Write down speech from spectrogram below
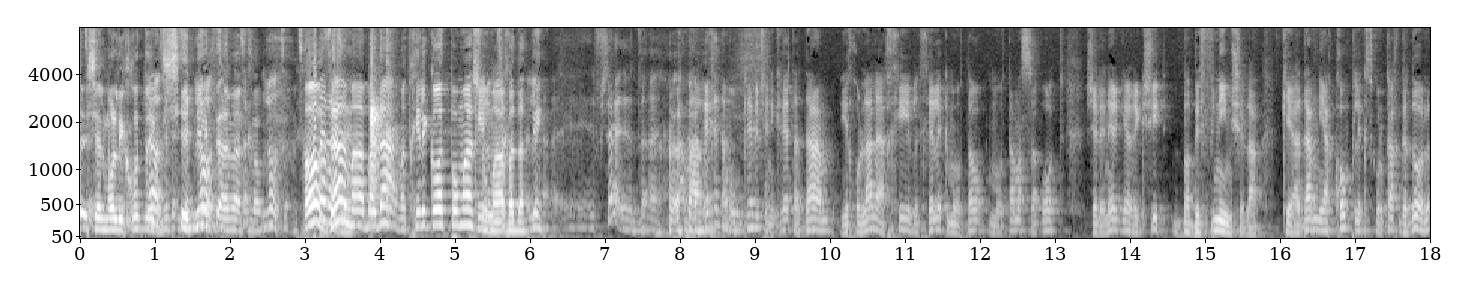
של מוליכות לא, זה- זה- רגשית. לא, צריך- לדבר על זה המעבדה, מתחיל לקרות פה משהו כאילו מעבדתי. אפשר, המערכת המורכבת שנקראת אדם יכולה להכיל חלק מאותם מסעות של אנרגיה רגשית בבפנים שלה, כי האדם נהיה קומפלקס כל כך גדול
